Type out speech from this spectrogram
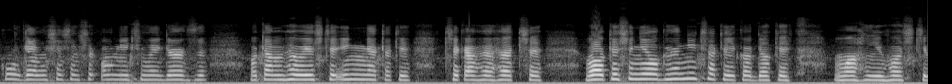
Kurde, muszę sobie przypomnieć, moi drodzy, bo tam były jeszcze inne takie ciekawe rzeczy, bo to się nie ogranicza tylko do tych możliwości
